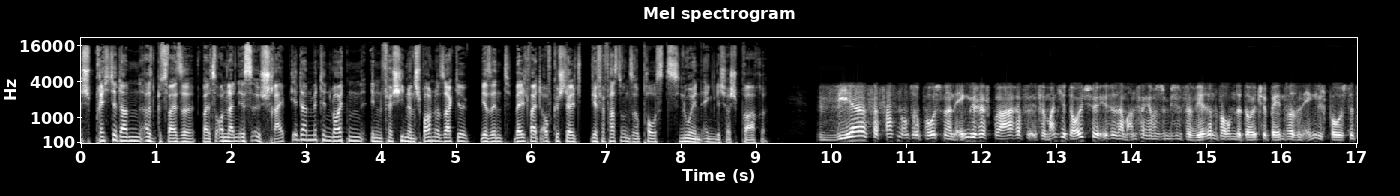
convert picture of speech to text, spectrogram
Sprecht ihr dann, also beziehungsweise, weil es online ist, äh, schreibt ihr dann mit den Leuten in verschiedenen Sprachen oder sagt ihr, wir sind weltweit aufgestellt, wir verfassen unsere Posts nur in englischer Sprache? Wir verfassen unsere Posts in englischer Sprache. Für, für, manche Deutsche ist es am Anfang immer so ein bisschen verwirrend, warum eine deutsche Band was in Englisch postet.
